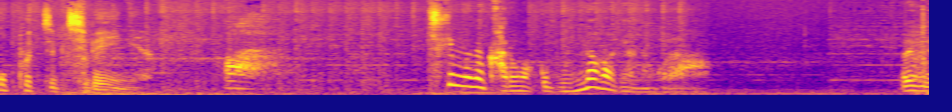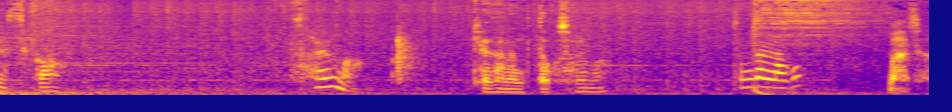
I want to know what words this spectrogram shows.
호프집 지배인이야. 출입문을 가로막고 못 나가게 하는 거야. 왜 그랬을까? 설마. 계산 안 됐다고 설마? 돈 달라고? 맞아.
